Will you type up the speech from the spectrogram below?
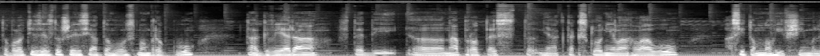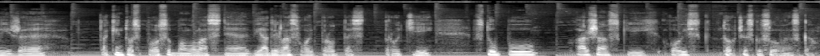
to bolo v 1968 roku, tak Viera vtedy e, na protest nejak tak sklonila hlavu. Asi to mnohí všimli, že takýmto spôsobom vlastne vyjadrila svoj protest proti vstupu varšavských vojsk do Československa.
